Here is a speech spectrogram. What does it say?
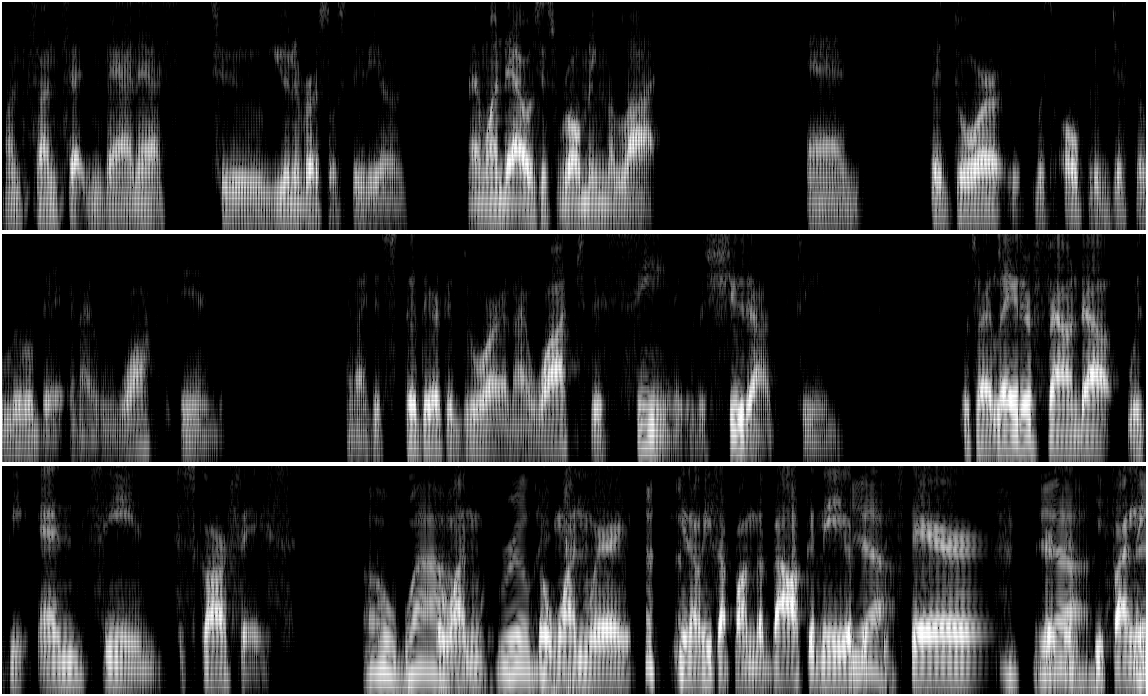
on Sunset and Van Ness to Universal Studios. And one day I was just roaming the lot, and the door was open just a little bit, and I walked in, and I just stood there at the door, and I watched this scene. It was a shootout scene, which I later found out was the end scene to Scarface Oh, wow. The one- really? the one where you know he's up on the balcony of the- Yeah. the stairs. yeah. and he finally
